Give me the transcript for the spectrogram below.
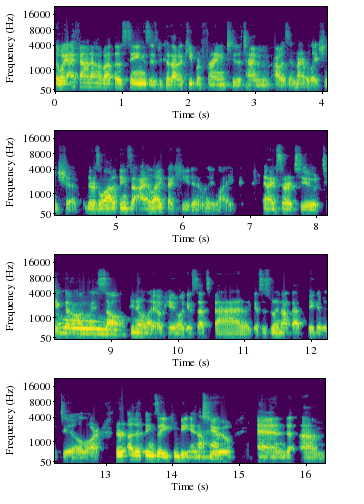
The way I found out about those things is because I would keep referring to the time I was in my relationship. There's a lot of things that I like that he didn't really like. And I started to take that on myself. You know, like, okay, well, I guess that's bad, or I guess it's really not that big of a deal, or there are other things that you can be into. Uh-huh. And um,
